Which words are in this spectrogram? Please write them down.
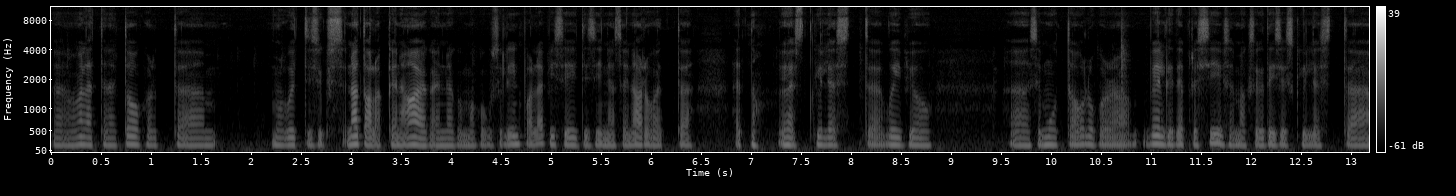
ma mäletan, et tookord äh, mul võttis üks nädalakene aega, enne kui ma kogu selle info läbi seedisin ja sain aru, et et noh, ühest küljest võib ju äh, Äh, see muuta olukorra veelgi depressiivsemaks, aga teisest küljest äh,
